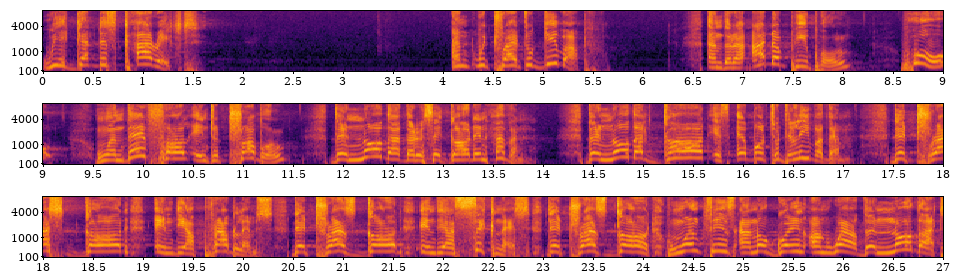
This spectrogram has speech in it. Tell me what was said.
we get discouraged. And we try to give up. And there are other people who, when they fall into trouble, they know that there is a God in heaven. They know that God is able to deliver them. They trust God in their problems. They trust God in their sickness. They trust God when things are not going on well. They know that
